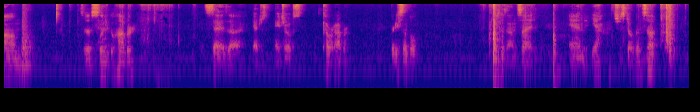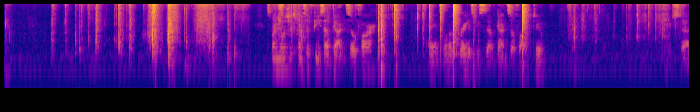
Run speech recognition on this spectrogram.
Um, it's a cylindrical hopper. Says, uh, yeah, just HO's cover hopper. Pretty simple. It says on the side. And yeah, let's just open this up. It's my most expensive piece I've gotten so far. And it's one of the greatest pieces I've gotten so far, too. Just, uh,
